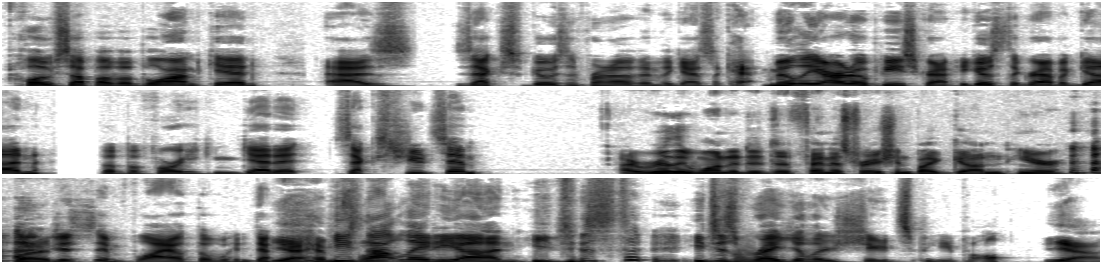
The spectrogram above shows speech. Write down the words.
close up of a blonde kid as Zechs goes in front of, him and the guy's like, Milliardo Peacecraft. He goes to grab a gun, but before he can get it, Zechs shoots him. I really wanted a defenestration by gun here, but just him fly out the window. Yeah, he's fly- not Lady Une. He just he just regular shoots people. yeah,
